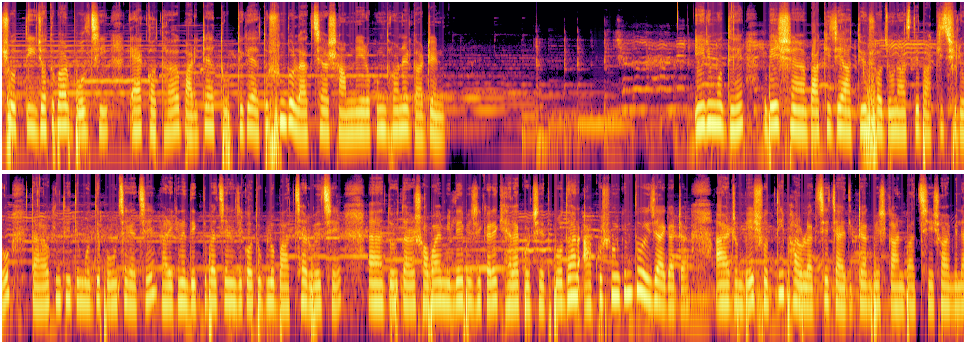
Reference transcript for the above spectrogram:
সত্যি যতবার বলছি, এক কথা, বাড়িটা দূর থেকে এত সুন্দর লাগছে আর সামনে এরকম ধরনের গার্ডেন এরই মধ্যে বেশ বাকি যে আত্মীয় স্বজন আসতে বাকি ছিল, তারাও কিন্তু ইতিমধ্যে পৌঁছে গেছে। আর এখানে দেখতে পাচ্ছেন যে কতগুলো বাচ্চা রয়েছে তো তারা সবাই মিলে বেশ এখানে খেলা করছে। প্রধান আকর্ষণ কিন্তু ওই জায়গাটা। আর বেশ সত্যিই ভালো লাগছে, চারিদিকটা বেশ গান বাজছে, সবাই মিলে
